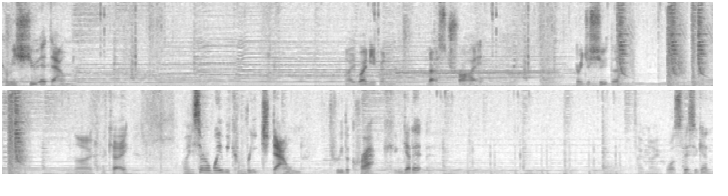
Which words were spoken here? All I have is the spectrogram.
Can we shoot it down? Oh, he won't even let us try. Can we just shoot the... No, okay. I mean, is there a way we can reach down through the crack and get it? I don't know. What's this again?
